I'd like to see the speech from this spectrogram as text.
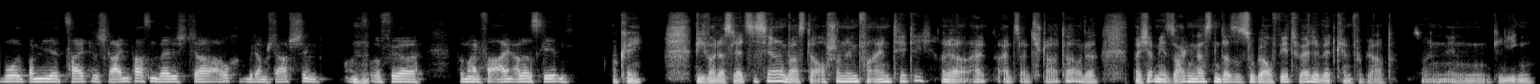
wo bei mir zeitlich reinpassen, werde ich da auch mit am Start stehen und mhm. für, für meinen Verein alles geben. Okay. Wie war das letztes Jahr? Warst du auch schon im Verein tätig oder als, als Starter? Oder weil ich habe mir sagen lassen, dass es sogar auch virtuelle Wettkämpfe gab, so in, in Ligen.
